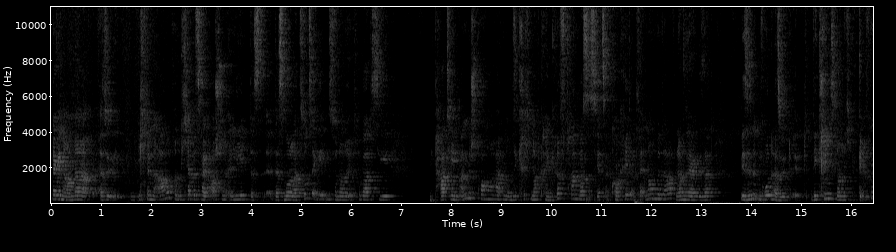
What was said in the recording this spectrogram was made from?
Ja, genau. Und da, also ich finde auch, und ich habe es halt auch schon erlebt, dass das Moderationsergebnis von der Retro war, dass sie ein paar Themen angesprochen hatten und sie kriegten noch keinen Griff dran, was es jetzt konkret an Veränderungen bedarf. Und dann haben sie ja gesagt, wir sind im Grunde, also wir kriegen es noch nicht gegriffen,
